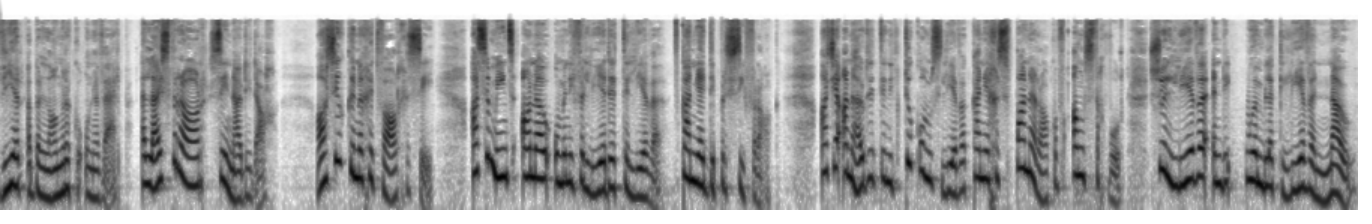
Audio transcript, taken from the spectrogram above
weer 'n belangrike onderwerp. 'n Luisteraar sê nou die dag. Haar sielkundige het haar gesê: "As 'n mens aanhou om in die verlede te lewe, kan jy depressief raak. As jy aanhoudend in die toekoms lewe, kan jy gespanne raak of angstig word. So lewe in die oomblik, lewe nou."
